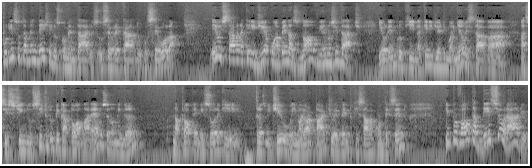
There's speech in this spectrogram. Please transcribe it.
Por isso também deixe nos comentários o seu recado, o seu olá. Eu estava naquele dia com apenas 9 anos de idade. E eu lembro que naquele dia de manhã eu estava assistindo o Sítio do Pica-Pau Amarelo, se eu não me engano, na própria emissora que transmitiu em maior parte o evento que estava acontecendo. E por volta desse horário,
